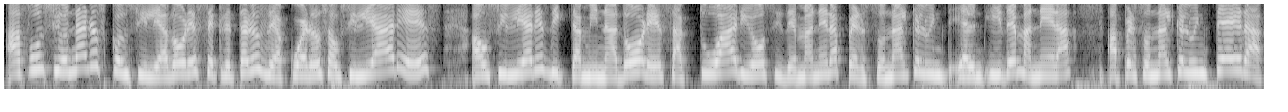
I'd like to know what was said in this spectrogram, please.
a funcionarios conciliadores, secretarios de acuerdos, auxiliares, auxiliares dictaminadores, actuarios y de manera personal que lo y de manera a personal que lo integra,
